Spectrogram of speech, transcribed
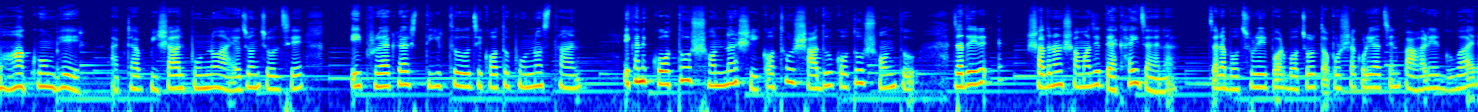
মহাকুম্ভের একটা বিশাল পূর্ণ আয়োজন চলছে এই প্রয়াগরাজ তীর্থ যে কত পুণ্যস্থান, এখানে কত সন্ন্যাসী, কত সাধু, কত সন্ত, যাদের সাধারণ সমাজে দেখাই যায় না। যারা বছরের পর বছর তপস্যা করে আছেন পাহাড়ের গুহায়,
